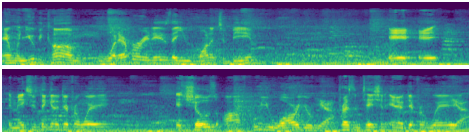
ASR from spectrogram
And when you become whatever it is that you want it to be, it it it makes you think in a different way. It shows off who you are, your Yeah. presentation in a different way. Yeah.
